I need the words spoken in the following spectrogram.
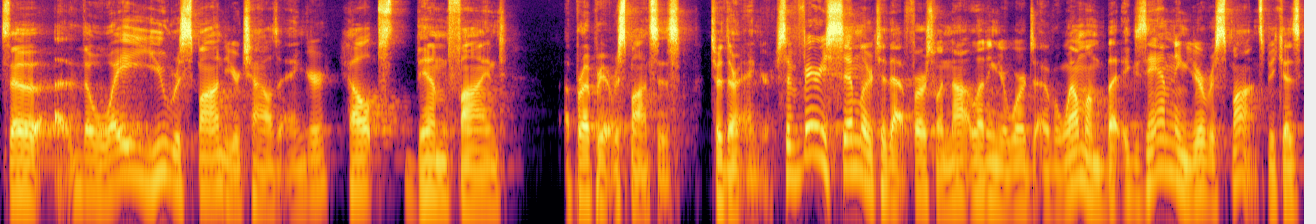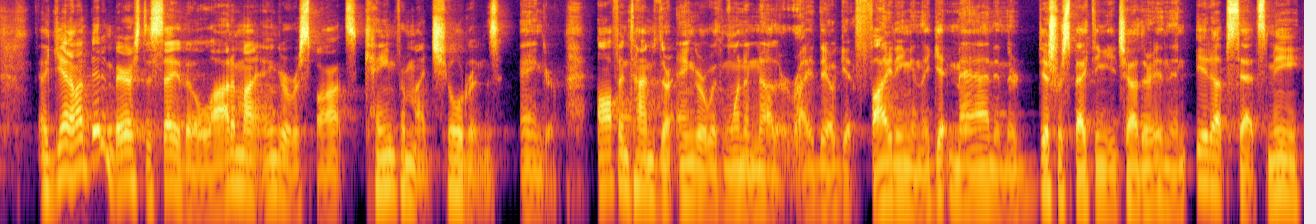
So uh, the way you respond to your child's anger helps them find appropriate responses to their anger. So, very similar to that first one, not letting your words overwhelm them, but examining your response. Because, again, I'm a bit embarrassed to say that a lot of my anger response came from my children's anger. Oftentimes, their anger with one another, right? They'll get fighting and they get mad and they're disrespecting each other, and then it upsets me.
